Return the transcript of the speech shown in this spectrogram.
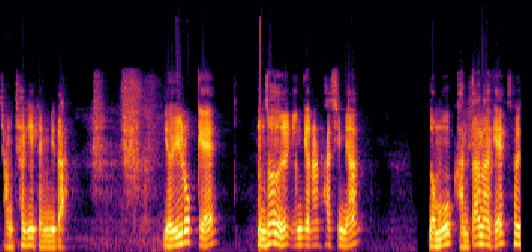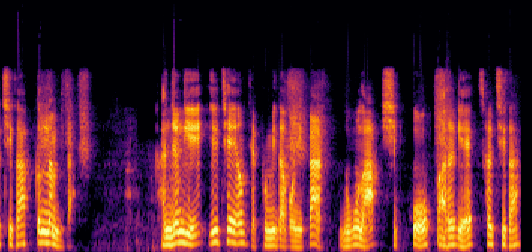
장착이 됩니다. 여유롭게 전선을 연결을 하시면 너무 간단하게 설치가 끝납니다. 안전기 일체형 제품이다 보니까 누구나 쉽고 빠르게 설치가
